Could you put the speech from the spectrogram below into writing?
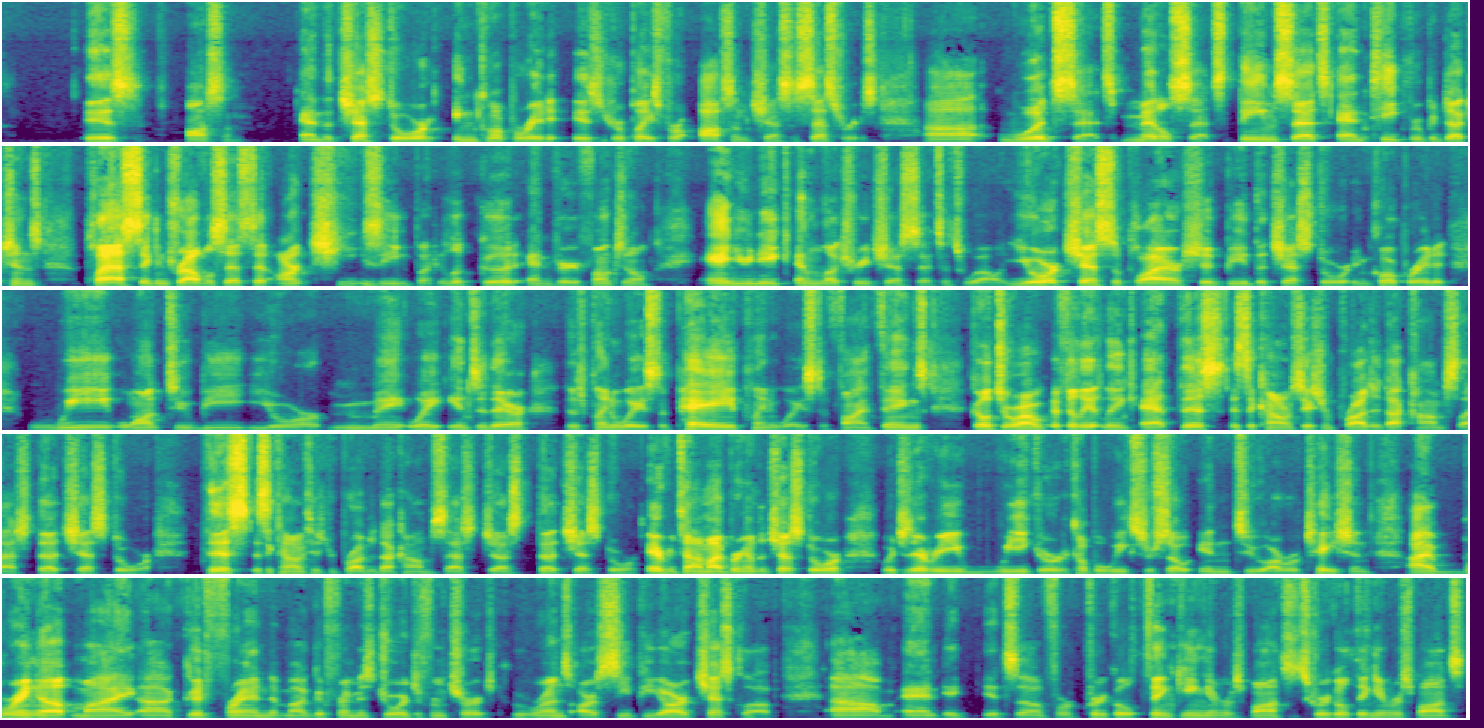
is awesome and the Chess Store Incorporated is your place for awesome chess accessories. Uh, wood sets, metal sets, theme sets, antique reproductions, plastic and travel sets that aren't cheesy, but look good and very functional, and unique and luxury chess sets as well. Your chess supplier should be the Chess Store Incorporated. We want to be your way into there. There's plenty of ways to pay, plenty of ways to find things. Go to our affiliate link at this is the conversation project.com slash the chess store. This is a conversationproject.com slash just the chess store. Every time I bring up the chess store, which is every week or a couple weeks or so into our rotation, I bring up my uh, good friend, my good friend Miss Georgia from church, who runs our CPR chess club. Um, and it, it's uh, for critical thinking and response. It's critical thinking and response.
